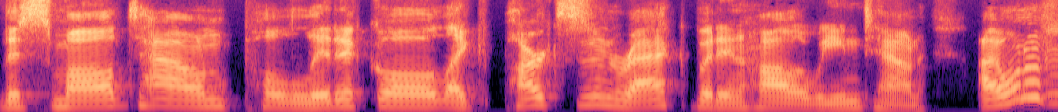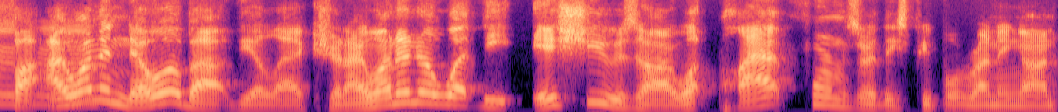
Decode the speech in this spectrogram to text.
the small town political, like Parks and Rec, but in Halloween Town. I want to. Fi- I Mhm. want to know about the election. I want to know what the issues are. What platforms are these people running on?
